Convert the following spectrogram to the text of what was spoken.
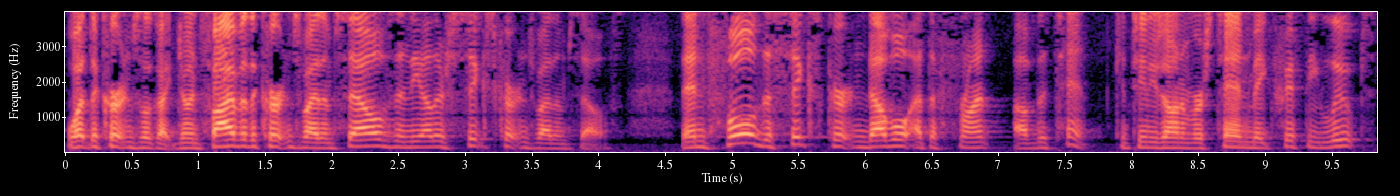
what the curtains look like. Join five of the curtains by themselves and the other six curtains by themselves. Then fold the sixth curtain double at the front of the tent. Continues on in verse 10 make 50 loops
